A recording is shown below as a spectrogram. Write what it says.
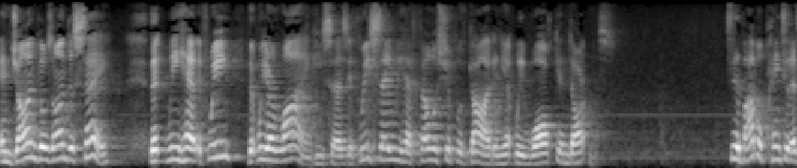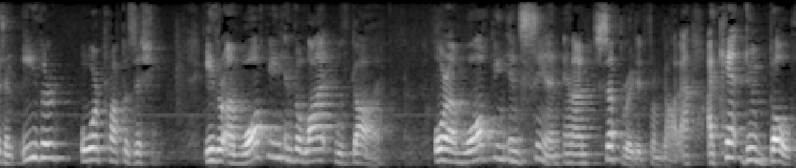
And John goes on to say that we have, if we, that we are lying, he says, if we say we have fellowship with God and yet we walk in darkness. See, the Bible paints it as an either or proposition. Either I'm walking in the light with God or I'm walking in sin and I'm separated from God. I, I can't do both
